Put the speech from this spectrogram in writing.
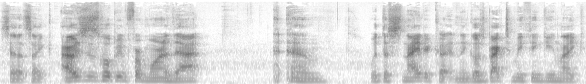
So it's like I was just hoping for more of that with the Snyder cut and it goes back to me thinking like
